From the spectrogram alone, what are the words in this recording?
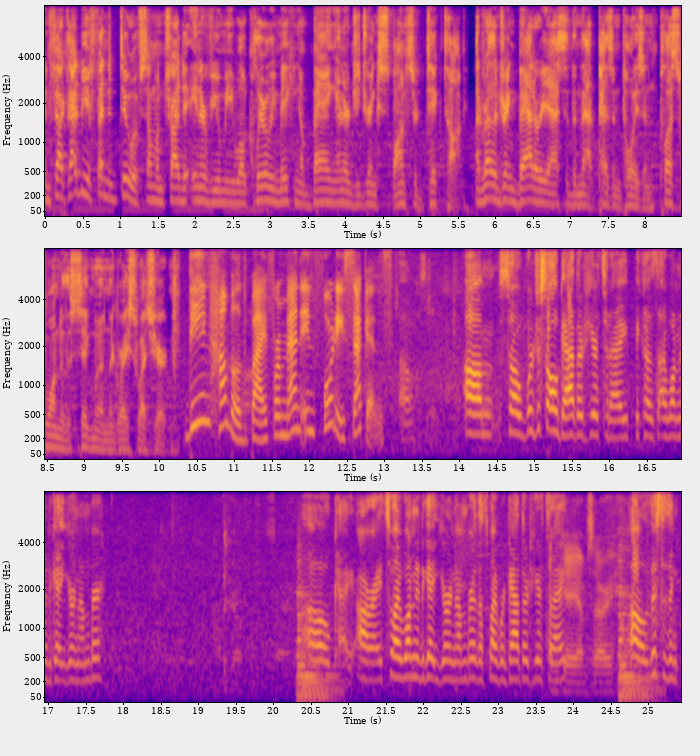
In fact, I'd be offended too if someone tried to interview me while clearly making a Bang energy drink sponsored TikTok. I'd rather drink battery acid than that peasant poison. Plus one to the Sigma and the gray sweatshirt. Being humbled by four men in 40 seconds. Oh. Um, so we're just all gathered here today because I wanted to get your number. Okay, all right. So I wanted to get your number. That's why we're gathered here today. Okay, I'm sorry. Oh, this isn't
